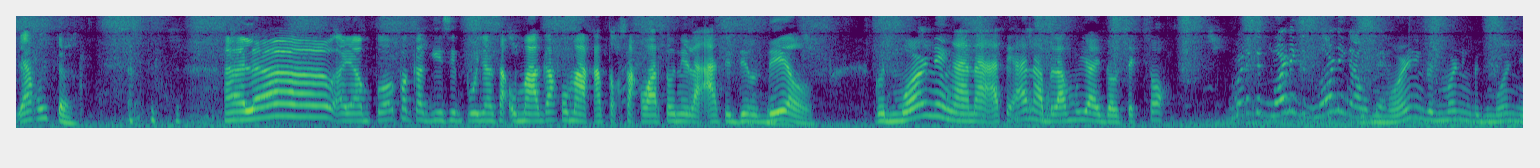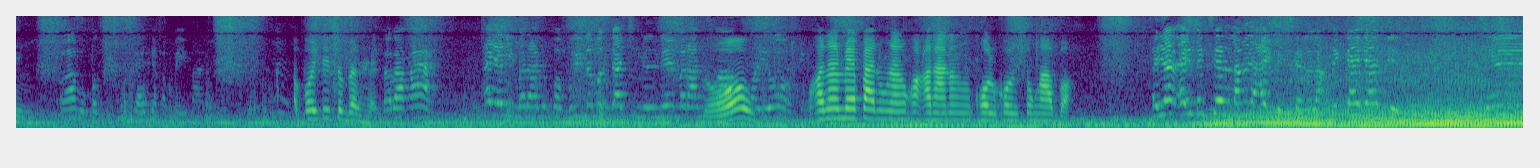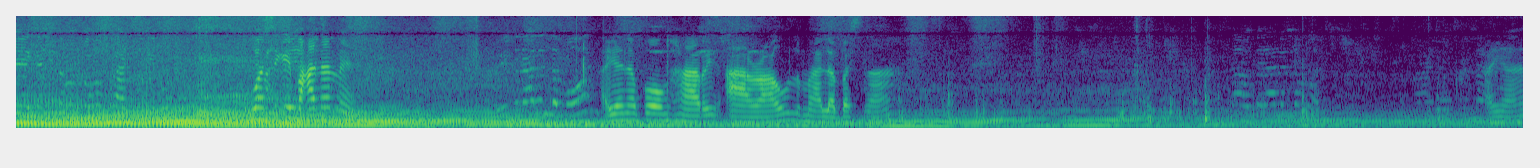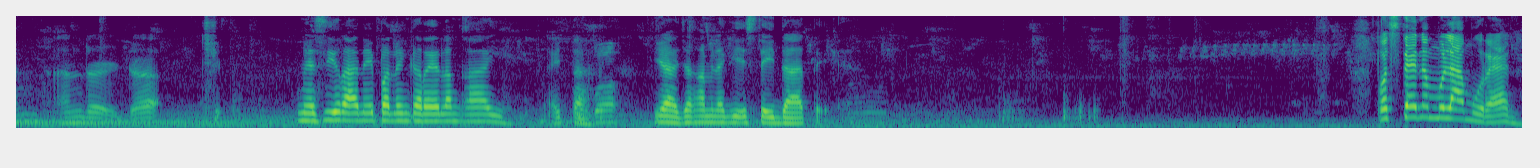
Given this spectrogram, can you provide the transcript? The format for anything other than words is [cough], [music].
Yako ito. [laughs] Hello! Ayan po, pagkagising po niya sa umaga, kumakatok sa kwarto nila Ate Dildil. Good morning, Ana. Ate Ana, bala mo ya, idol TikTok. Good morning, good morning, good morning, Good Ate. morning, good morning, good morning. Ah, mo pag pagkain ka pay man. Apo ito ito, Berhel. Baba ka. Ay, ali, marano pa. Buri na mag-Dutch meal ne. Marano No. pa kayo. Pakanan may paano nga ka kanan ng call-call to nga ba? Ayan, ay, nag-sell lang yan. Ay, nag-sell lang. Ayan na po ang haring araw, lumalabas na. Ayan, under the... May sira na yung palengkarelang kay. Ay ta. Yeah, dyan kami nag stay dati. Pots tayo ng mula mo rin.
